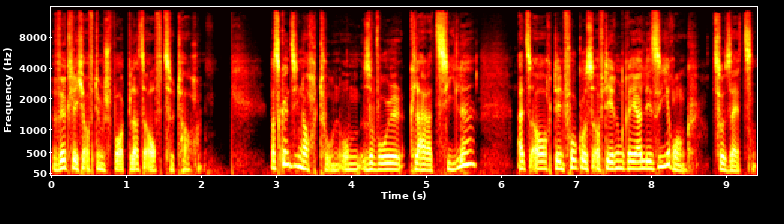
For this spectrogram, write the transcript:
wirklich auf dem Sportplatz aufzutauchen. Was können Sie noch tun, um sowohl klare Ziele als auch den Fokus auf deren Realisierung zu setzen?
